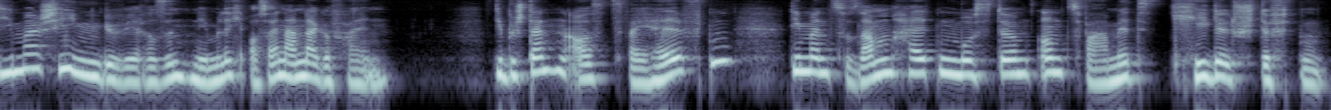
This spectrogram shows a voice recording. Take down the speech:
Die Maschinengewehre sind nämlich auseinandergefallen. Die bestanden aus zwei Hälften, die man zusammenhalten musste, und zwar mit Kegelstiften.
